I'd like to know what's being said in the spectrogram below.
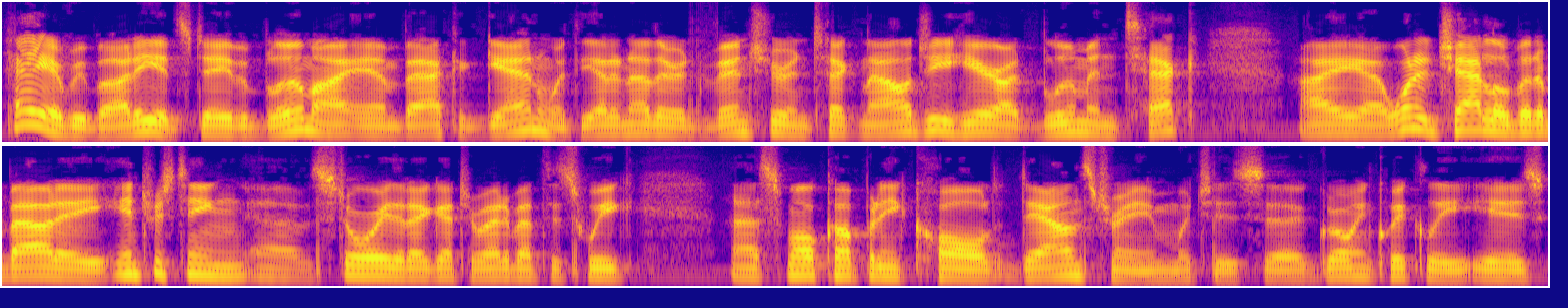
Hey, everybody, it's David Bloom. I am back again with yet another adventure in technology here at Bloom in Tech. I uh, wanted to chat a little bit about a interesting uh, story that I got to write about this week a small company called Downstream, which is uh, growing quickly, is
